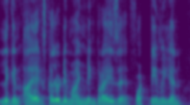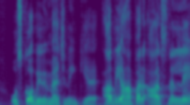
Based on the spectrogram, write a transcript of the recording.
लेकिन आई का जो डिमांडिंग प्राइस है फोर्टी मिलियन उसको अभी भी मैच नहीं किया है। अब यहाँ पर आर्सनल ने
